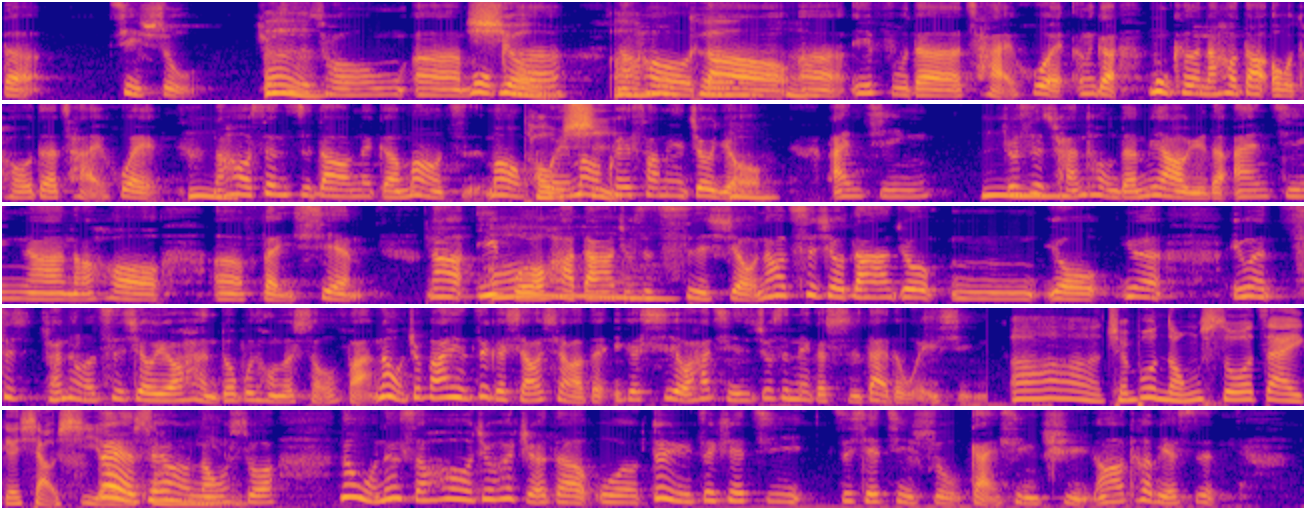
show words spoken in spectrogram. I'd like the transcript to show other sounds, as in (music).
的技术，就是从呃木刻。然后到呃衣服的彩绘，那个木刻，然后到偶头的彩绘，然后甚至到那个帽子帽盔，帽盔上面就有安金，就是传统的庙宇的安金啊，然后呃粉线。那衣服的话，当然就是刺绣，然后刺绣当然就嗯有因为。因为刺传统的刺绣有很多不同的手法，那我就发现这个小小的一个戏偶，它其实就是那个时代的微型啊，全部浓缩在一个小戏偶对，所有浓缩。那我那时候就会觉得，我对于这些技这些技术感兴趣，然后特别是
